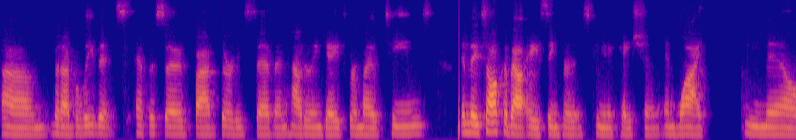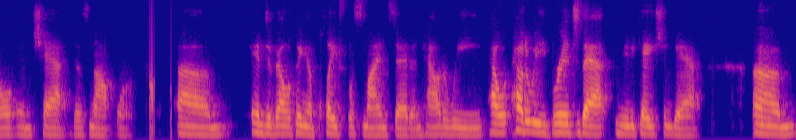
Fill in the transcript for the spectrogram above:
Um, but I believe it's episode 537 How to Engage Remote Teams. And they talk about asynchronous communication and why email and chat does not work. Um, and developing a placeless mindset and how do we how, how do we bridge that communication gap? Um,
